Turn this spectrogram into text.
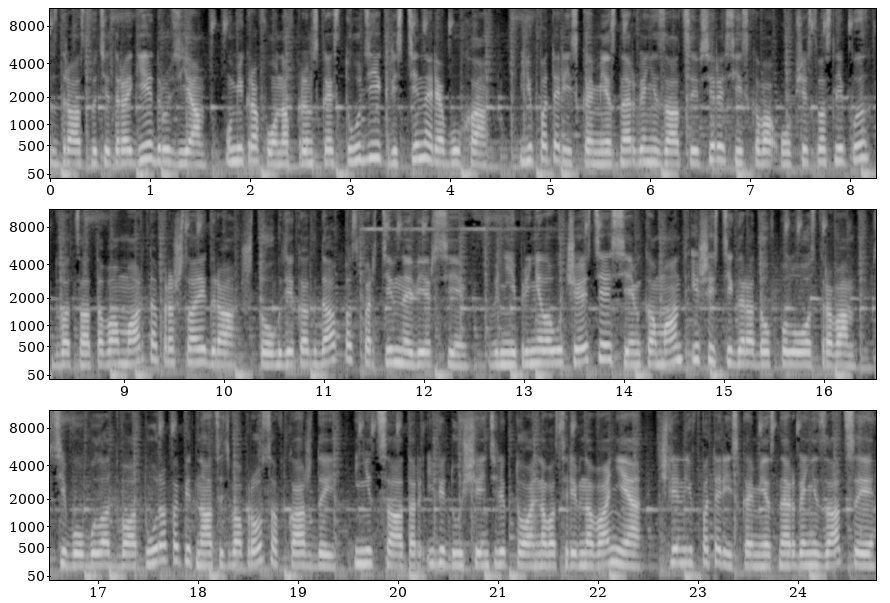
Здравствуйте, дорогие друзья! У микрофона в крымской студии Кристина Рябуха. В Евпаторийской местной организации Всероссийского общества слепых 20 марта прошла игра «Что, где, когда» по спортивной версии. В ней приняло участие 7 команд из 6 городов полуострова. Всего было два тура по 15 вопросов каждый. Инициатор и ведущая интеллектуального соревнования – член Евпаторийской местной организации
